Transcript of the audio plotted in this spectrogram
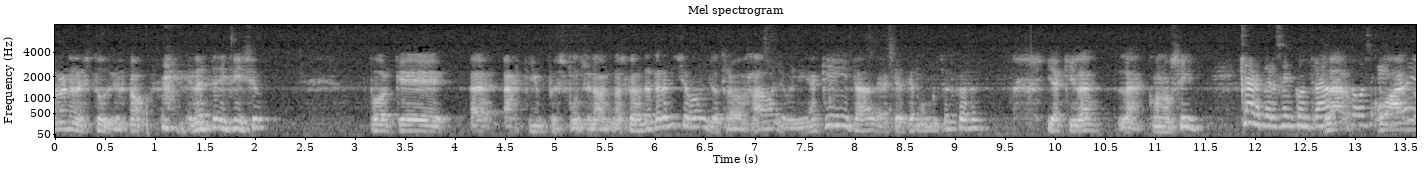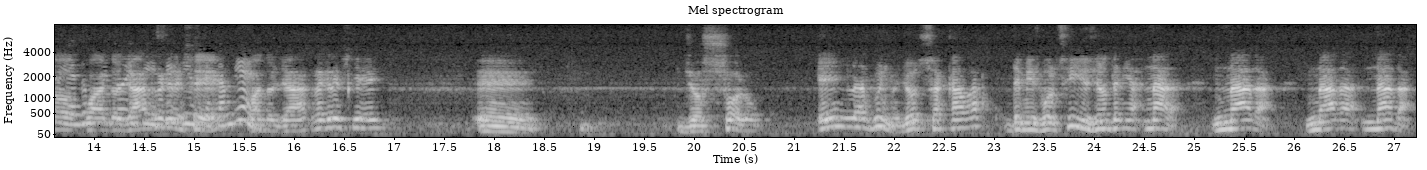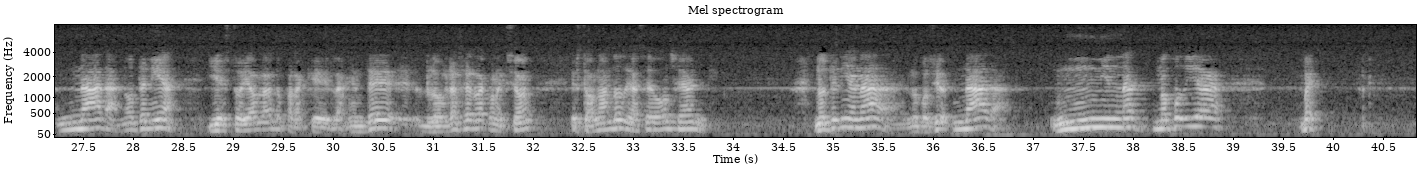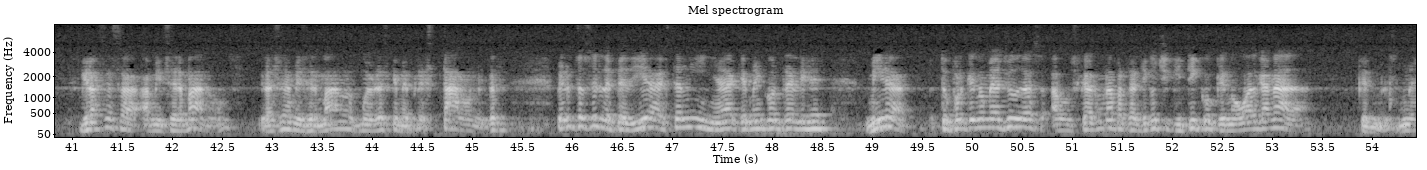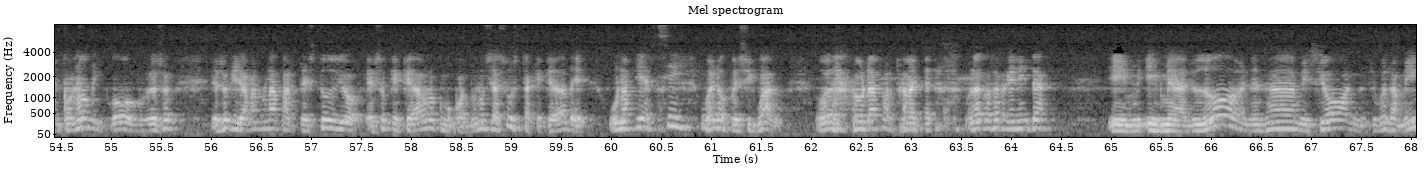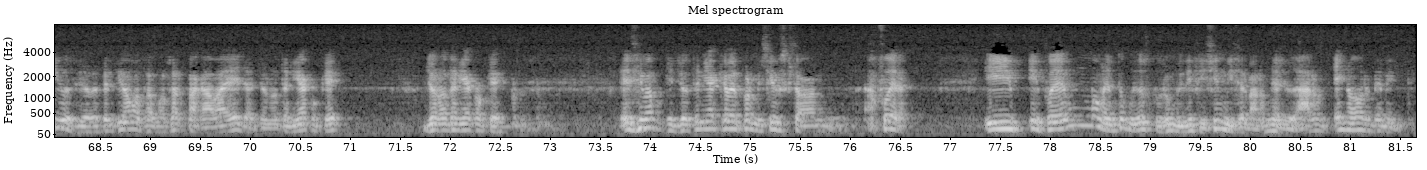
no en el estudio, no, en este edificio, porque eh, aquí pues funcionaban las cosas de televisión, yo trabajaba, yo venía aquí y tal, aquí hacíamos muchas cosas, y aquí la, la conocí. Claro, pero se encontraron Claro, los dos. Ella cuando, un cuando ya difícil y usted regresé, también. cuando ya regresé, eh, yo solo, en la ruina, yo sacaba de mis bolsillos, yo no tenía nada, nada, nada, nada, nada, no tenía. Y estoy hablando, para que la gente logre hacer la conexión, estoy hablando de hace 11 años. No tenía nada en los nada, ni na- no podía, bueno, gracias a, mis hermanos, gracias a mis hermanos, muebles que me prestaron. pero entonces le pedí a esta niña que me encontré, le dije, mira, ¿tú por qué no me ayudas a buscar un apartamentico chiquitico que no valga nada, que es económico, eso, eso que llaman un aparte estudio, eso que queda uno como cuando uno se asusta, que queda de una pieza. Sí. Bueno, pues igual, un, un apartamento, una cosa pequeñita, y, y me ayudó en esa misión, fuimos amigos, y de repente íbamos a almorzar, pagaba ella, yo no tenía con qué, yo no tenía con qué. Encima porque yo tenía que ver por mis hijos que estaban afuera. Y, y fue un momento muy oscuro, muy difícil, mis hermanos me ayudaron enormemente.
